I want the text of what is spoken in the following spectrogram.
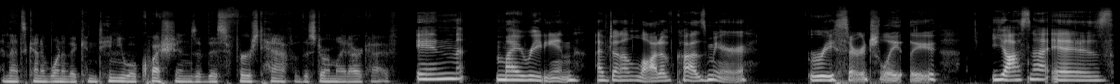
and that's kind of one of the continual questions of this first half of the Stormlight Archive. In my reading, I've done a lot of Cosmere research lately. Jasnah is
